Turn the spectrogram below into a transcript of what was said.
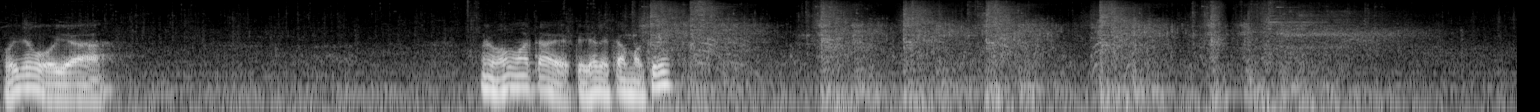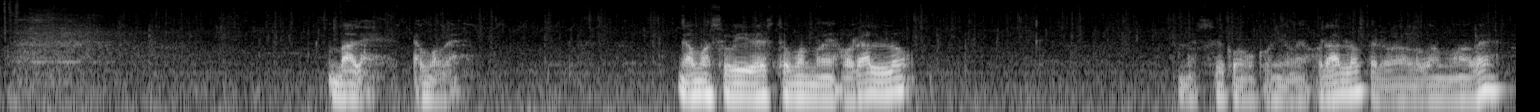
Pues yo voy a... Bueno, vamos a matar a este, ya que estamos aquí. Vale, vamos a ver. Vamos a subir esto, vamos a mejorarlo. No sé cómo coño mejorarlo, pero ahora lo vamos a ver.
